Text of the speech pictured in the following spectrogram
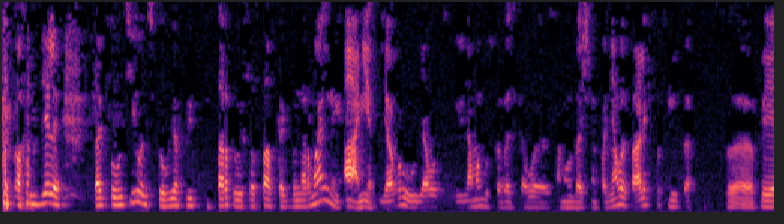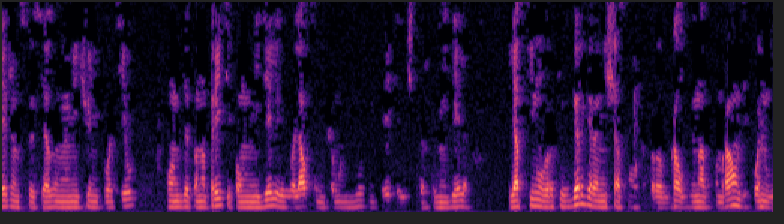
На самом деле так получилось, что у меня, в принципе, стартовый состав как бы нормальный. А, нет, я вру, я вот я могу сказать, кого я самый удачно поднял. Это Алекса Смита с э, Free Agents, то есть я за него ничего не платил. Он где-то на третьей, по-моему, неделе валялся никому не нужный, третьей или четвертой неделе. Я скинул Ротисбергера несчастного, которого брал в 12 раунде, понял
